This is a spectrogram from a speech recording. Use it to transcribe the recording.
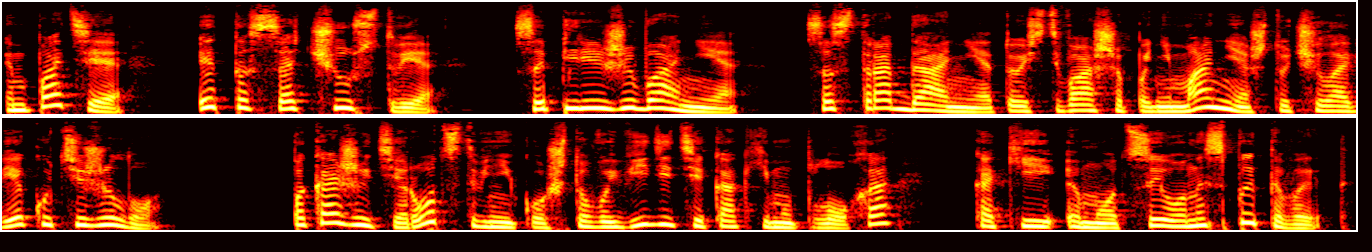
Эмпатия это сочувствие, сопереживание, сострадание, то есть ваше понимание, что человеку тяжело. Покажите родственнику, что вы видите, как ему плохо, какие эмоции он испытывает.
